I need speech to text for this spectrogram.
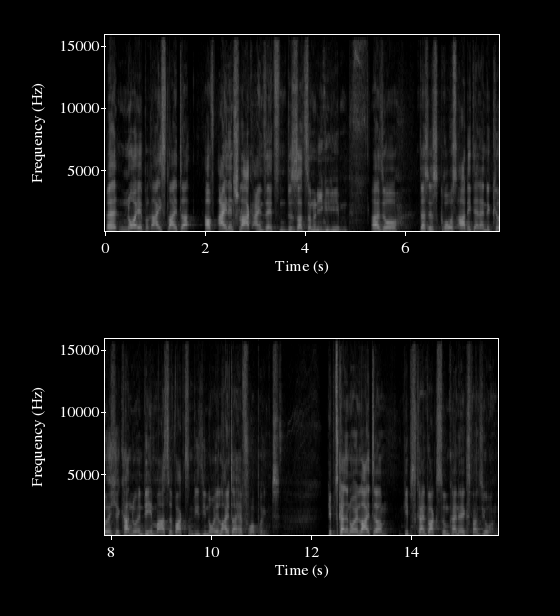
äh, neue Bereichsleiter auf einen Schlag einsetzen. Das hat es noch nie gegeben. Also das ist großartig, denn eine Kirche kann nur in dem Maße wachsen, wie sie neue Leiter hervorbringt. Gibt es keine neuen Leiter, gibt es kein Wachstum, keine Expansion.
